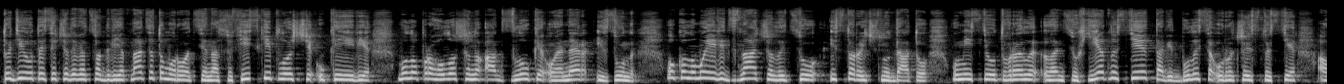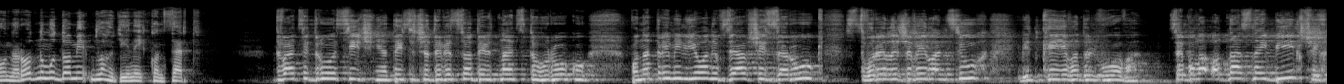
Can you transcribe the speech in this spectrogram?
Тоді, у 1919 році, на Софійській площі у Києві було проголошено акт Злуки УНР і ЗУН. У Коломиї відзначили цю історичну дату. У місті утворили ланцюг єдності та відбулися урочистості. А у народному домі благодійний концерт. 22 січня 1919 року понад 3 мільйони, взявшись за рук, створили живий ланцюг від Києва до Львова. Це була одна з найбільших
